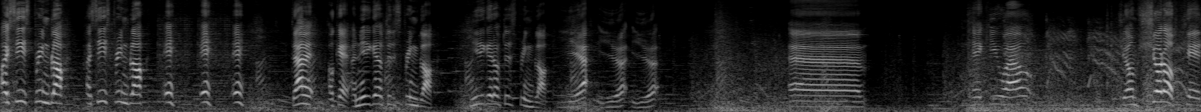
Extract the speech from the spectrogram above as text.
I see spring block. I see spring block. Eh, eh, eh. Damn it. Okay, I need to get up to the spring block. Need to get up to the spring block. Yeah, yeah, yeah. Um, take you out. Jump. Shut up, kid.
